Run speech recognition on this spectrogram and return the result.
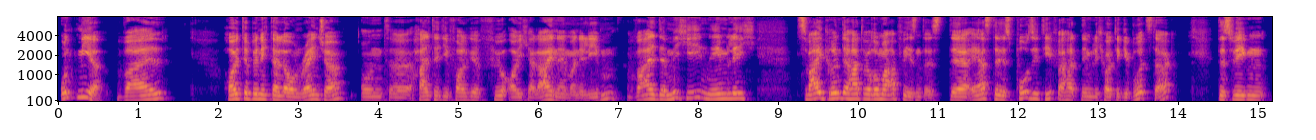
und mir, weil heute bin ich der Lone Ranger und äh, halte die Folge für euch alleine, meine Lieben, weil der Michi nämlich zwei Gründe hat, warum er abwesend ist. Der erste ist positiv, er hat nämlich heute Geburtstag. Deswegen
